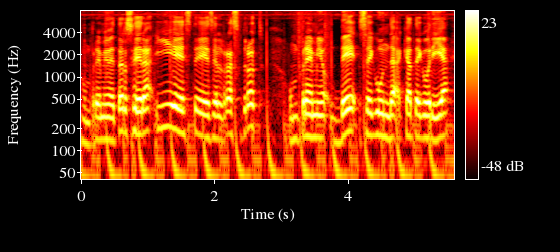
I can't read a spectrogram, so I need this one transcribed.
un premio de tercera y este es el Rasdrot, un premio de segunda categoría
